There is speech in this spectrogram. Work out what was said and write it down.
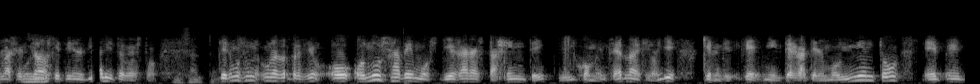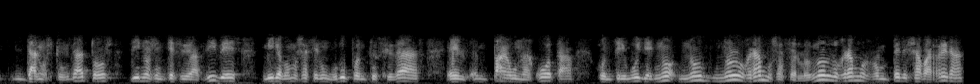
las entradas que tiene el diario y todo esto. Tenemos una error de percepción o, no sabemos llegar a esta gente y convencerla, decir, oye, que, que, intégrate en el movimiento, eh, eh, danos tus datos, dinos en qué ciudad vives, mira, vamos a hacer un grupo en tu ciudad, paga una cuota, contribuye. No, no, no logramos hacerlo, no logramos romper esa barrera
